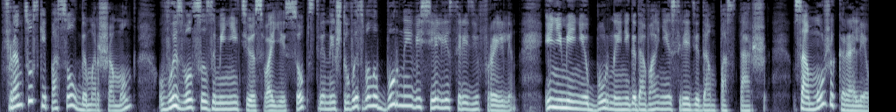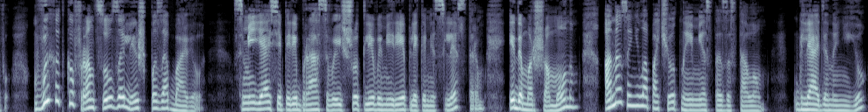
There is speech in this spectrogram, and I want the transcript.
Французский посол де Маршамон вызвался заменить ее своей собственной, что вызвало бурное веселье среди фрейлин и не менее бурное негодование среди дам постарше. Саму же королеву выходка француза лишь позабавила. Смеясь и перебрасываясь шутливыми репликами с Лестером и де Маршамоном, она заняла почетное место за столом. Глядя на нее,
